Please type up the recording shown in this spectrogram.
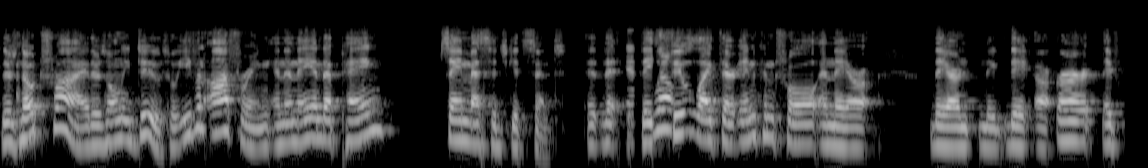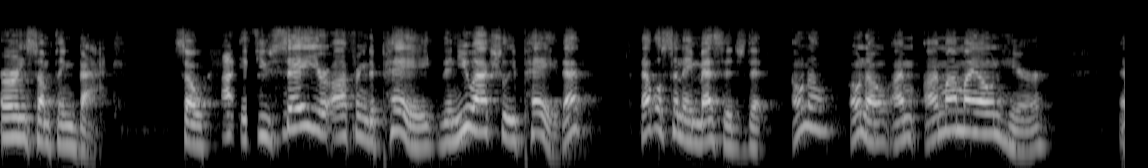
There's no try. There's only do. So even offering, and then they end up paying, same message gets sent. They, yeah. they well, feel like they're in control, and they are, they are, they, they are earn, they've earned something back. So I, if you say you're offering to pay, then you actually pay. That that will send a message that oh no, oh no, I'm I'm on my own here. Uh,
